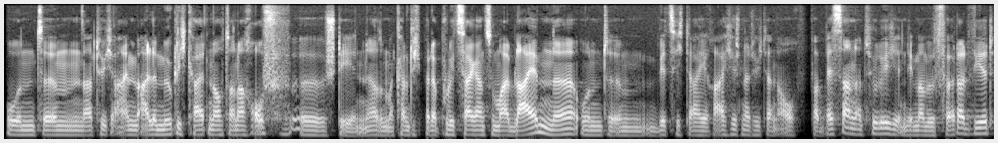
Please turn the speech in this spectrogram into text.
und ähm, natürlich einem alle Möglichkeiten auch danach aufstehen. Ne? Also man kann natürlich bei der Polizei ganz normal bleiben ne? und ähm, wird sich da hierarchisch natürlich dann auch verbessern, natürlich, indem man befördert wird.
